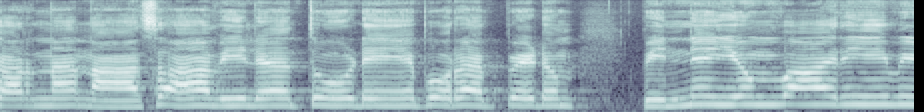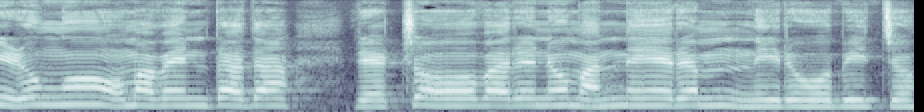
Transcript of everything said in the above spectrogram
കർണനാസാവിലത്തൂടെ പുറപ്പെടും പിന്നെയും വാരി വിഴുങ്ങും അവൻ തഥ. രക്ഷോവരനും അന്നേരം നിരൂപിച്ചു.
